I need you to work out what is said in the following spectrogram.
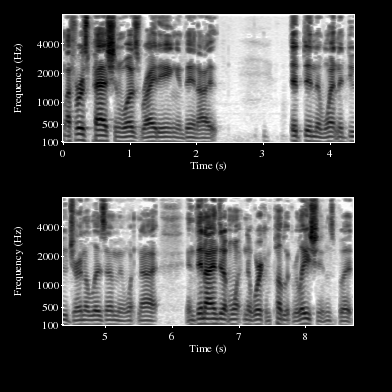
my first passion was writing, and then I dipped into wanting to do journalism and whatnot. And then I ended up wanting to work in public relations, but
